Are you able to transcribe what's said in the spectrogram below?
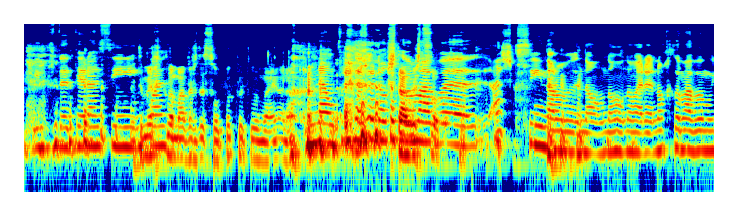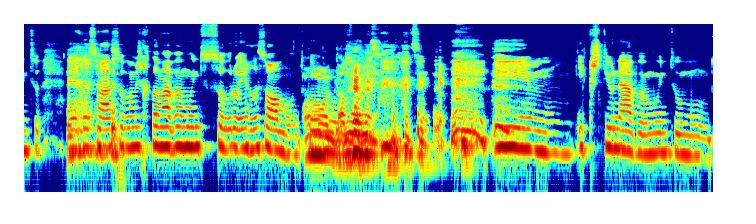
E portanto era assim. E também quase... reclamavas da sopa com a tua mãe ou não? Não, por acaso eu não reclamava, acho que sim, não, não, não, não, era, não reclamava muito em relação à sopa, mas reclamava muito sobre, em relação ao mundo. Ao mundo, mundo. ao mundo. sim. E e questionava muito o mundo.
